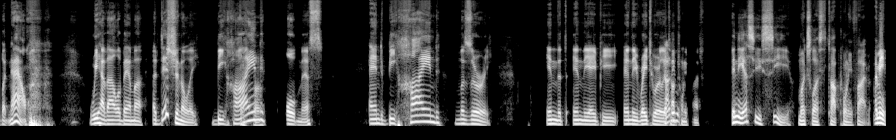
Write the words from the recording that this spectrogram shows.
But now we have Alabama additionally behind Uh-huh. Ole Miss and behind Missouri in the in the AP in the way too early Not top even- 25. In the SEC, much less the top 25. I mean,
